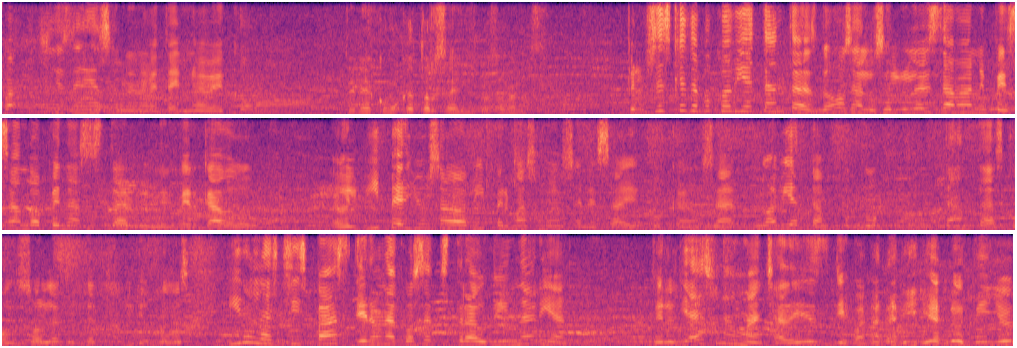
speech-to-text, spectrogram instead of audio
¿Cuántos años tenías en el 99? Como... Tenía como 14 años más o menos. Pero pues es que tampoco había tantas, ¿no? O sea, los celulares estaban empezando apenas a estar en el mercado. El Viper, yo usaba Viper más o menos en esa época. O sea, no había tampoco tantas consolas y tantos videojuegos. Ir a las chispas era una cosa extraordinaria. Pero ya es una manchadez llevar ahí a los niños.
